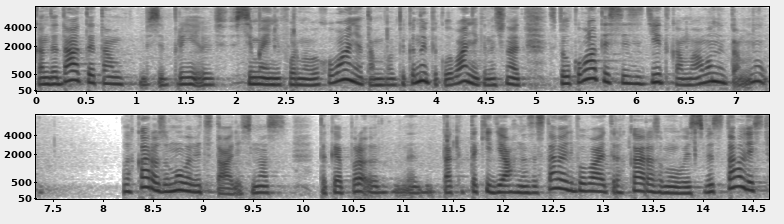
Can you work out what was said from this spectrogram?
Кандидати там при сімейні форми виховання, там опікуни, піклування, які починають спілкуватися з дітками, а вони там, ну, Легка розумова відсталість. У нас таке так, такі діагнози ставлять, бувають, легка розумова відсталість.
